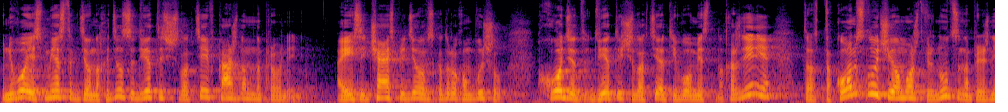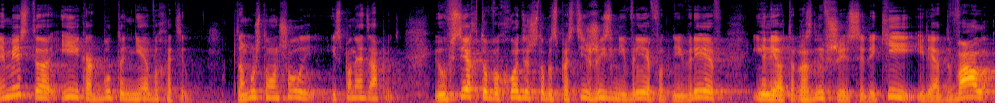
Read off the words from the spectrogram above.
У него есть место, где он находился, 2000 локтей в каждом направлении. А если часть пределов, из которых он вышел, входит 2000 локтей от его местонахождения, то в таком случае он может вернуться на прежнее место и как будто не выходил. Потому что он шел исполнять заповедь. И у всех, кто выходит, чтобы спасти жизнь евреев от неевреев, или от разлившейся реки, или от вала,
